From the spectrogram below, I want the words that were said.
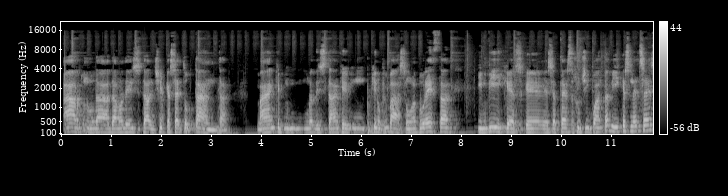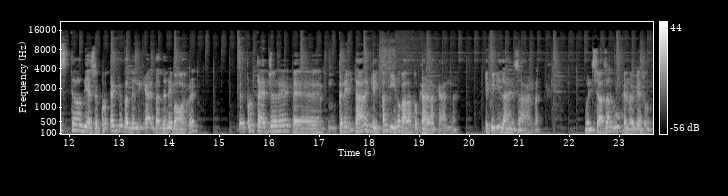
partono da, da, una densità di circa 780, ma anche una densità anche un pochino più bassa, una durezza in Vickers che si attesta su 50 Vickers, necessitano di essere protetti da, delle, da delle borre per proteggere, eh, per evitare che il pallino vada a toccare la canna e quindi danneggiarla. Come diceva Gianluca, noi abbiamo,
